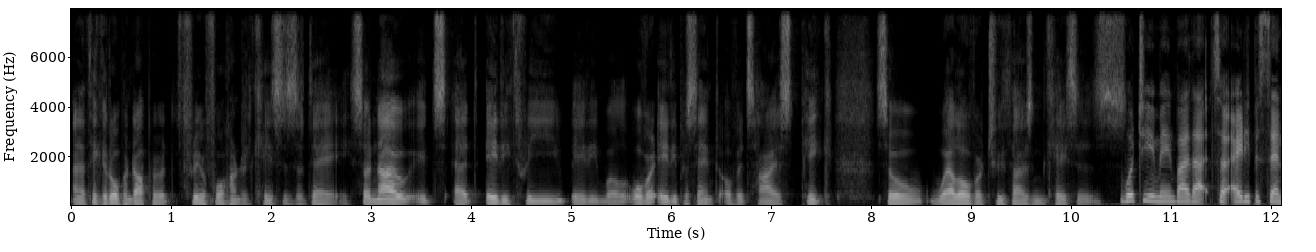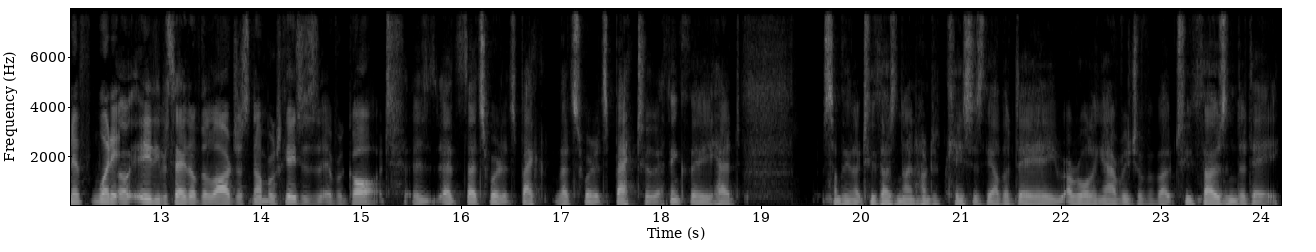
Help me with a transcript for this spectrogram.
and I think it opened up at three or four hundred cases a day. So now it's at 83, 80, well, over 80% of its highest peak. So well over 2,000 cases. What do you mean by that? So 80% of what it... Oh, 80% of the largest number of cases it ever got. That's, that's where it's back. That's where it's back to. I think they had something like 2,900 cases the other day, a rolling average of about 2,000 a day.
